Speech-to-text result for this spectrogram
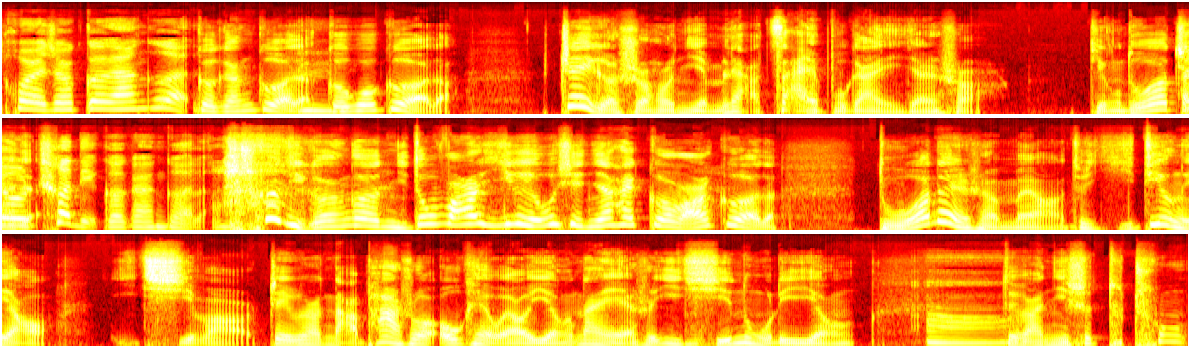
或者就是各干各的，各干各的，嗯各过各的。这个时候你们俩再不干一件事儿，顶多就彻底各干各的了。彻底各干各的，你都玩一个游戏，您还各玩各的，多那什么呀？就一定要一起玩。这边哪怕说 OK 我要赢，那也是一起努力赢，哦，对吧？你是冲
